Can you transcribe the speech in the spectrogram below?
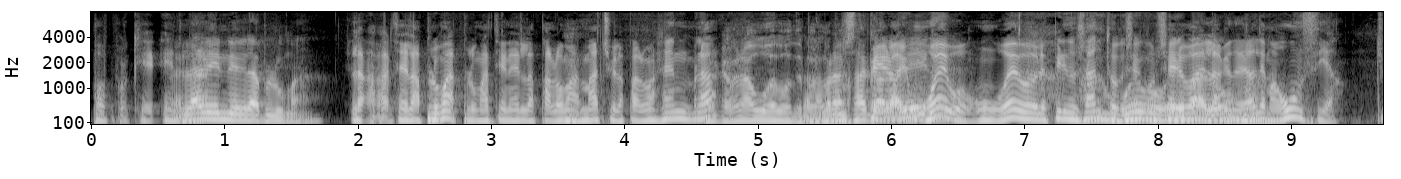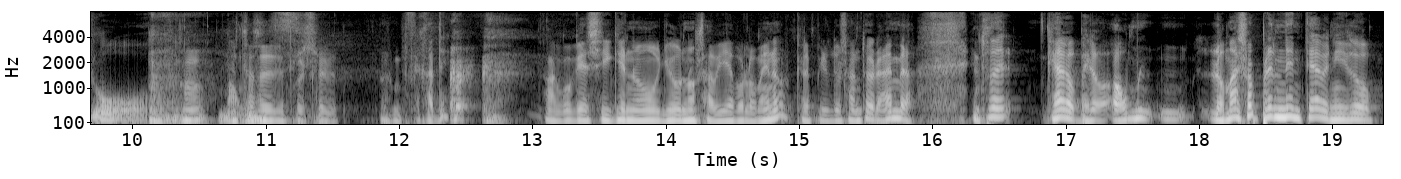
pues porque en El la, ADN de la pluma. la- aparte de las plumas, plumas tienen las palomas macho y las palomas hembra, Porque habrá huevos de Pero paloma. habrán sacado pero hay un huevo, un huevo del Espíritu Ah, Santo que se conserva en la. Catedral de Maguncia. Yo, Entonces, pues, eh, pues, fíjate, algo que sí que no, yo no sabía por lo menos, que el Espíritu Santo era hembra. Entonces, claro, pero aún, lo más sorprendente ha venido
